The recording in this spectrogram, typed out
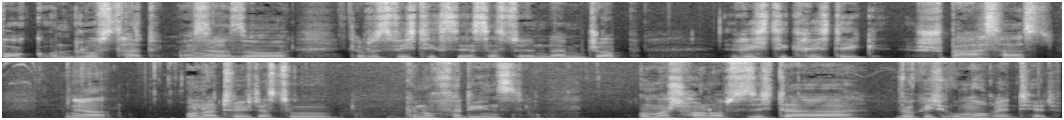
Bock und Lust hat. Weißt Ja. du, also ich glaube, das Wichtigste ist, dass du in deinem Job richtig, richtig Spaß hast. ja. Und natürlich, dass du genug verdienst. Und mal schauen, ob sie sich da wirklich umorientiert.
